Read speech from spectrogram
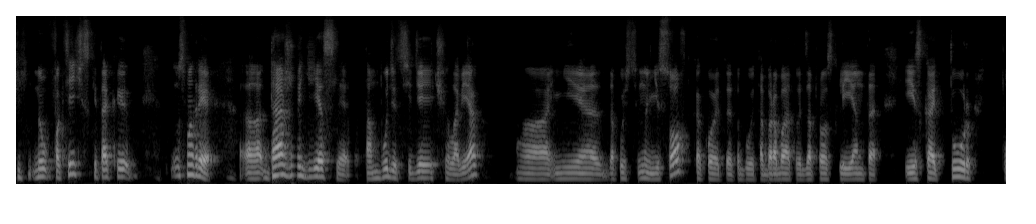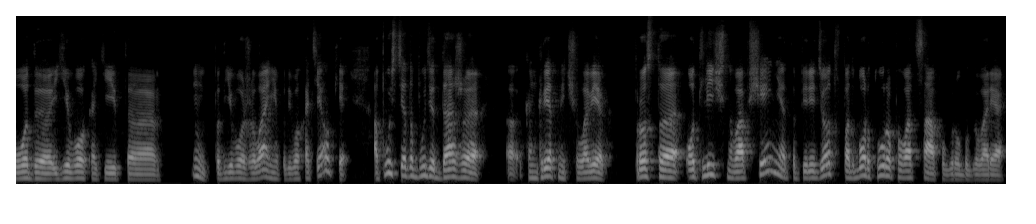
Ну, фактически так и... Ну, смотри, э, даже если там будет сидеть человек, э, не, допустим, ну, не софт какой-то, это будет обрабатывать запрос клиента и искать тур под его какие-то, ну, под его желания, под его хотелки, а пусть это будет даже конкретный человек, просто от личного общения это перейдет в подбор тура по WhatsApp, грубо говоря,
